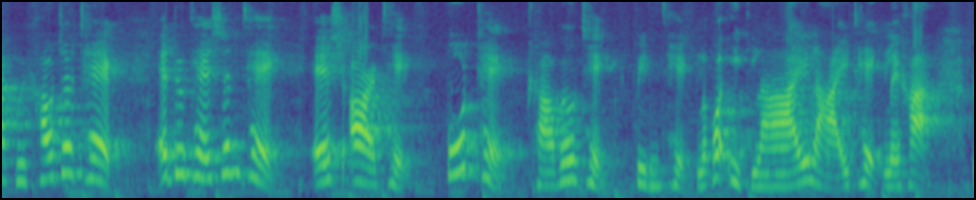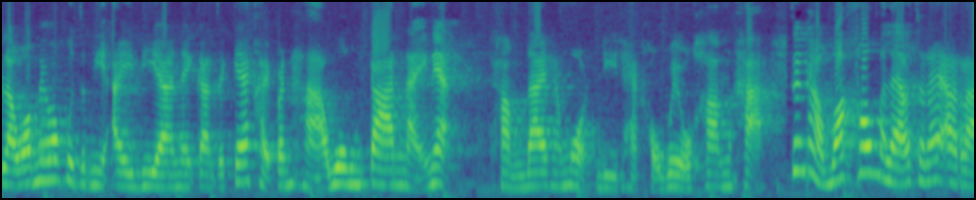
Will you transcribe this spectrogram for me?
agriculture tech education tech HR tech food tech travel tech fintech แล้วก็อีกหลายหลาย tech เลยค่ะ แปลว่าไม่ว่าคุณจะมีไอเดียในการจะแก้ไขปัญหาวงการไหนเนี่ย ทำได้ทั้งหมด d t แทเขาเวลคัมค่ะ ซึ่งถามว่าเข้ามาแล้วจะได้อะไร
